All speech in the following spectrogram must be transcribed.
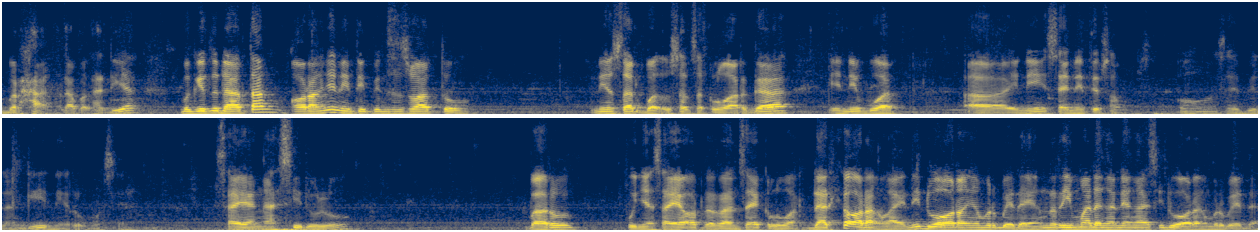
berhak dapat hadiah. Begitu datang, orangnya nitipin sesuatu. Ini Ustadz buat Ustadz sekeluarga, ini buat uh, ini saya nitip sama. Oh, saya bilang gini rumusnya. Saya ngasih dulu baru punya saya orderan saya keluar. Dari orang lain. Ini dua orang yang berbeda. Yang nerima dengan yang ngasih dua orang yang berbeda.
